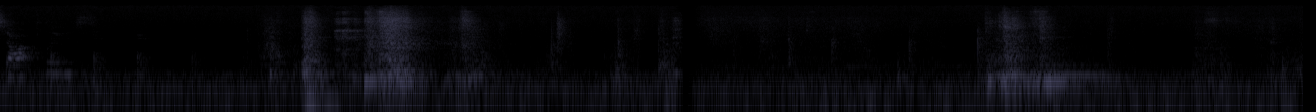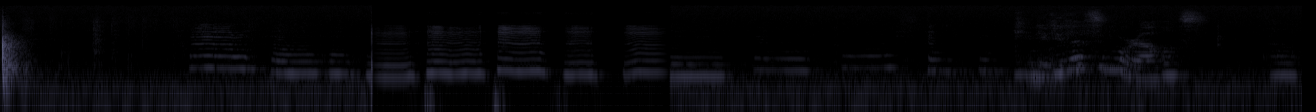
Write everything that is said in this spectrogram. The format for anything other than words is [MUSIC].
stop, please? [LAUGHS] Can you do that somewhere else? Oh.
